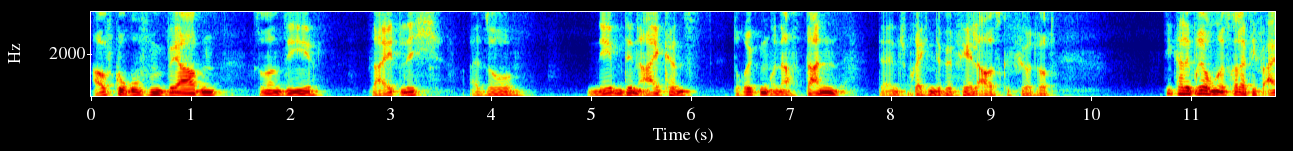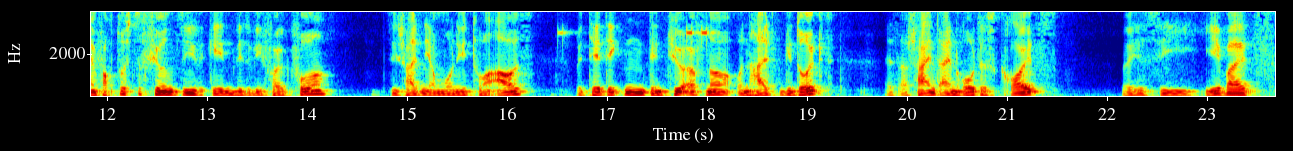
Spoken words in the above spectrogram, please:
aufgerufen werden, sondern Sie seitlich, also neben den Icons drücken und erst dann der entsprechende Befehl ausgeführt wird. Die Kalibrierung ist relativ einfach durchzuführen. Sie gehen wieder wie folgt vor. Sie schalten Ihren Monitor aus, betätigen den Türöffner und halten gedrückt. Es erscheint ein rotes Kreuz, welches Sie jeweils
